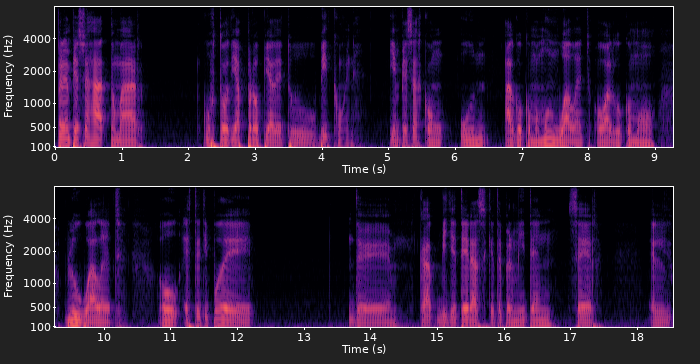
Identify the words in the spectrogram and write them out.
Pero empiezas a tomar custodia propia de tu Bitcoin y empiezas con un algo como Moon Wallet o algo como Blue Wallet o este tipo de de billeteras que te permiten ser el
